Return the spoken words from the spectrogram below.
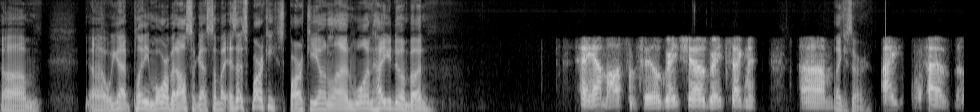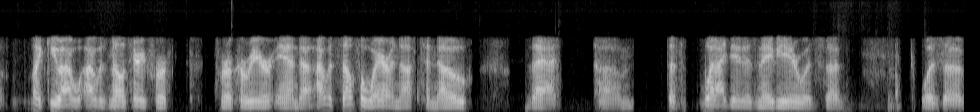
Um, uh, we got plenty more, but also got somebody. Is that Sparky? Sparky on line one. How you doing, bud? Hey, I'm awesome, Phil. Great show, great segment. Um, Thank you, sir. I, uh, like you, I, I, was military for for a career, and uh, I was self-aware enough to know that um, that what I did as an aviator was uh, was uh,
